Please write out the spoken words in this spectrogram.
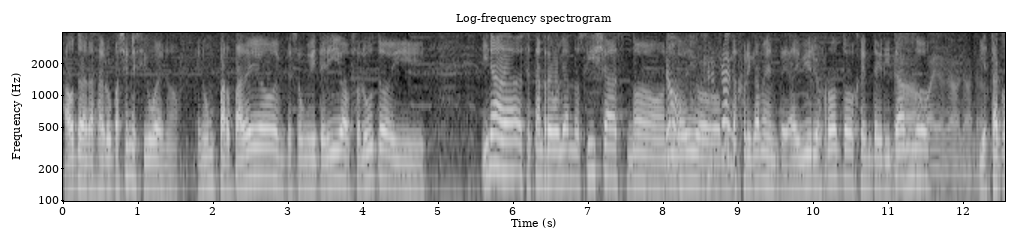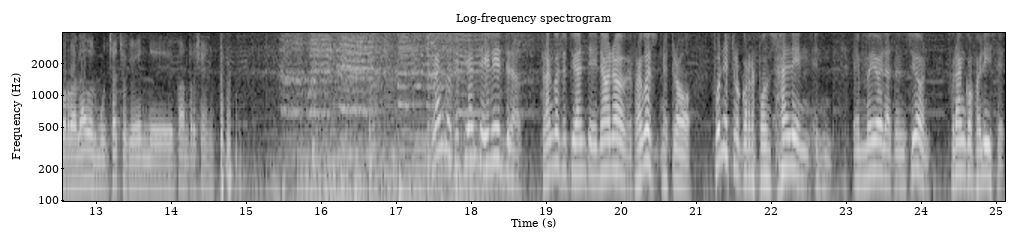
a otra de las agrupaciones y bueno, en un parpadeo empezó un griterío absoluto y, y nada, se están revoleando sillas, no, no, lo digo metafóricamente, hay vidrios rotos, gente gritando y está acorralado el muchacho que vende pan relleno. Franco es estudiante de letras, Franco es estudiante, no, no, Franco es nuestro, fue nuestro corresponsal en, en, medio de la tensión. Franco Felice.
